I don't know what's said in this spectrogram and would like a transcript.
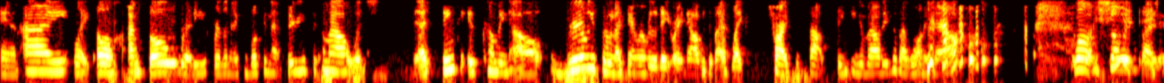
And I like, oh, I'm so ready for the next book in that series to come out, which I think is coming out really soon. I can't remember the date right now because I've like tried to stop thinking about it because I want it now. well, she so excited.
